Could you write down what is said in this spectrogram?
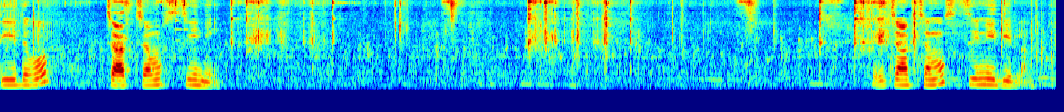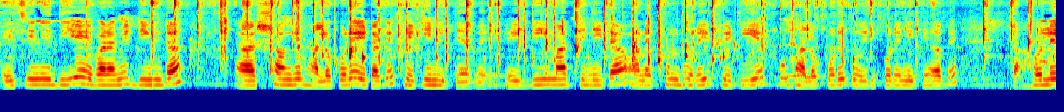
দিয়ে দেবো চার চামচ চিনি। এই চার চামচ চিনি দিলাম। এই চিনি দিয়ে এবার আমি ডিমটা, আর সঙ্গে ভালো করে এটাকে ফেটিয়ে নিতে হবে। এই ডিম আর চিনিটা অনেকক্ষণ ধরেই ফেটিয়ে খুব ভালো করে তৈরি করে নিতে হবে, তাহলে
